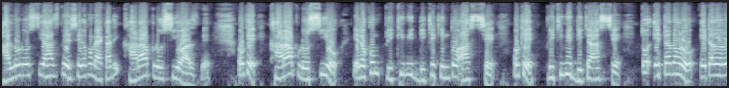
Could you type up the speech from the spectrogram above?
ভালো রশ্মি আসবে, সেরকম একাধিক খারাপ রশ্মিও আসবে। ওকে খারাপ রশ্মিও এরকম পৃথিবীর দিকে কিন্তু আসছে। ওকে পৃথিবীর দিকে আসছে। তো এটা ধরো এটা ধরো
